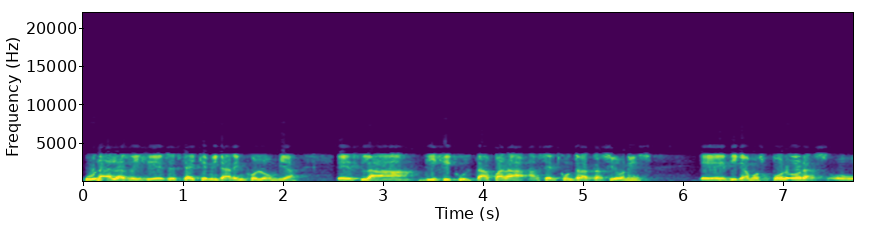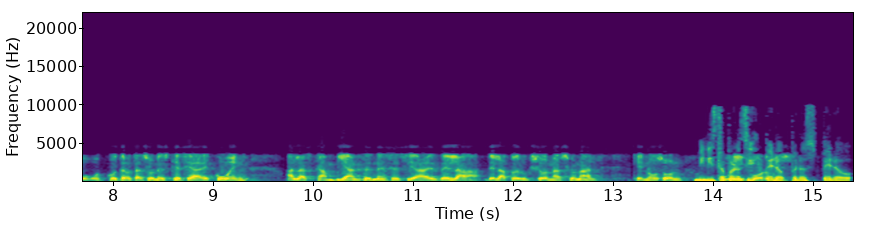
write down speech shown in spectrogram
una de las rigideces que hay que mirar en Colombia es la dificultad para hacer contrataciones, eh, digamos, por horas o, contrataciones que se adecúen a las cambiantes necesidades de la, de la producción nacional, que no son. Ministro, pero sí, pero, pero, pero,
